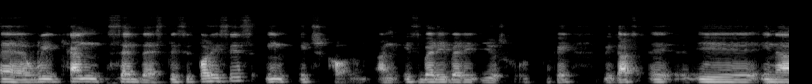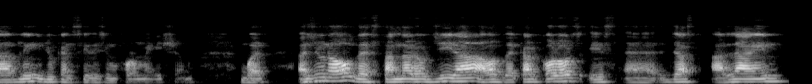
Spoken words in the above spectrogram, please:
uh, we can set the explicit policies in each column, and it's very, very useful, okay? Because uh, in a blink, you can see this information. Well, as you know, the standard of Jira of the car colors is uh, just a line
